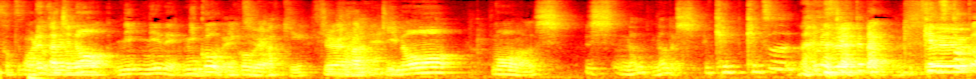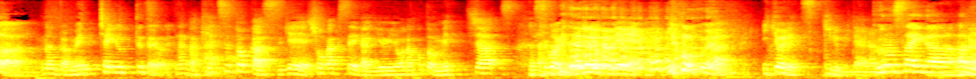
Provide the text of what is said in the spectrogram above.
卒業。俺たちの 2, 2年2校目。二校目発揮18期。のもうししなんなんだしケケツめっちゃ言ってた ケツとかなんかめっちゃ言ってたよね。なんかケツとかすげえ小学生が言うようなことをめっちゃすごい語彙力で4分が勢いで突っ切るみたいな。文才がある。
